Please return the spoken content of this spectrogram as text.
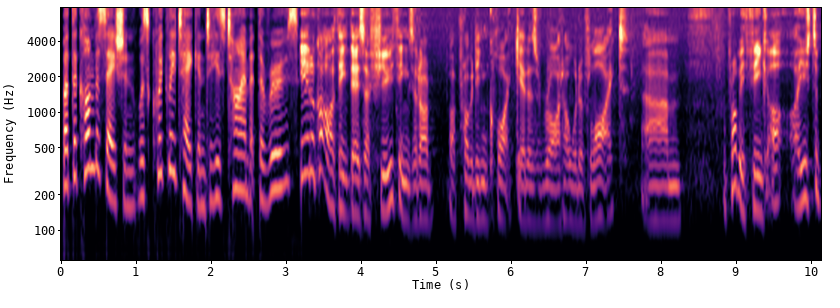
but the conversation was quickly taken to his time at the Roos. Yeah, look, I think there's a few things that I, I probably didn't quite get as right I would have liked. Um, I probably think I, I used to,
